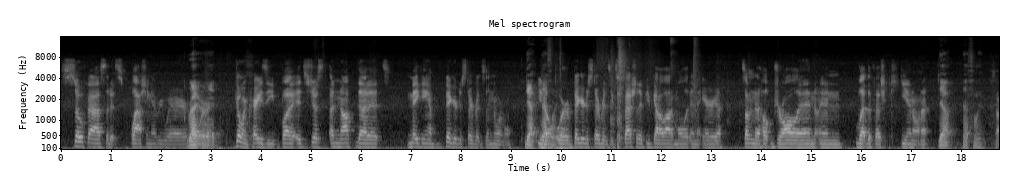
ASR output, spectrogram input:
so fast that it's splashing everywhere, Right, or right. going crazy. But it's just enough that it's making a bigger disturbance than normal, Yeah, you definitely. know, or a bigger disturbance, especially if you've got a lot of mullet in the area, something to help draw in and let the fish key in on it. yeah, definitely. So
